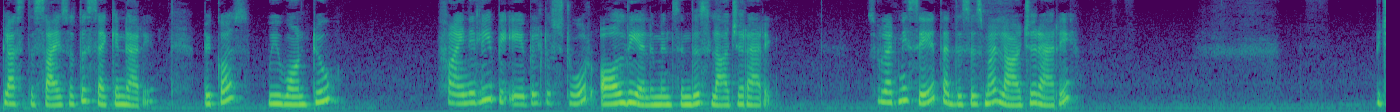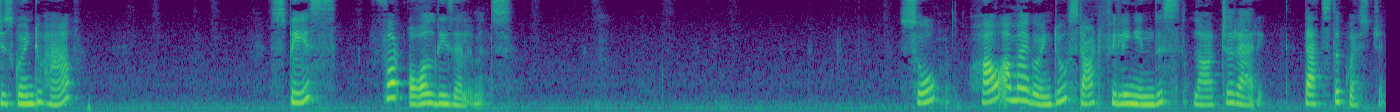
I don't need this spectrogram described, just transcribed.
plus the size of the second array because we want to finally be able to store all the elements in this larger array. So let me say that this is my larger array which is going to have space for all these elements. So how am I going to start filling in this larger array? That's the question.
